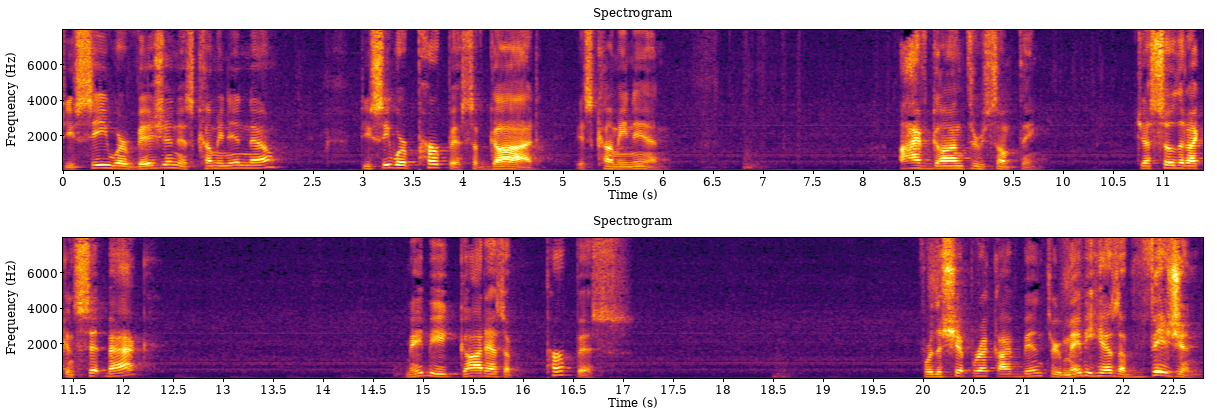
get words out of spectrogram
Do you see where vision is coming in now? Do you see where purpose of God is coming in? I've gone through something just so that I can sit back. Maybe God has a purpose for the shipwreck I've been through. Maybe He has a vision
